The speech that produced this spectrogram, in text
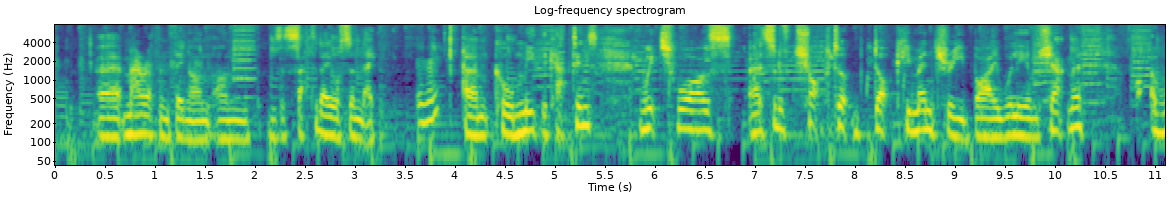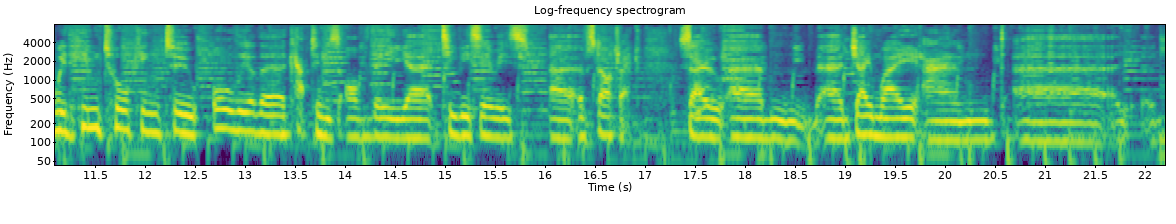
uh, marathon thing on on was it Saturday or Sunday. Um, called Meet the Captains, which was a sort of chopped up documentary by William Shatner, with him talking to all the other captains of the uh, TV series uh, of Star Trek. So um, uh, Janeway and uh,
